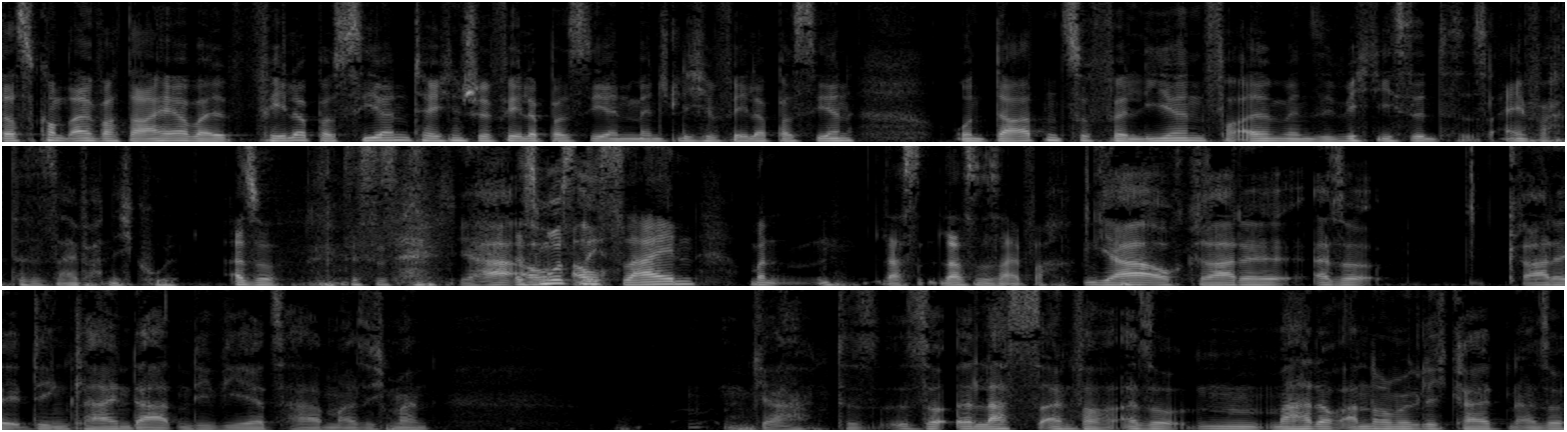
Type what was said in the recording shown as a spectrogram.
das kommt einfach daher, weil Fehler passieren, technische Fehler passieren, menschliche Fehler passieren und Daten zu verlieren, vor allem wenn sie wichtig sind, das ist einfach, das ist einfach nicht cool. Also, das ist halt, Ja, es muss nicht sein, man lass, lass es einfach. Ja, auch gerade, also gerade den kleinen Daten, die wir jetzt haben. Also ich meine, ja, das so, äh, lasst es einfach. Also man hat auch andere Möglichkeiten. Also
